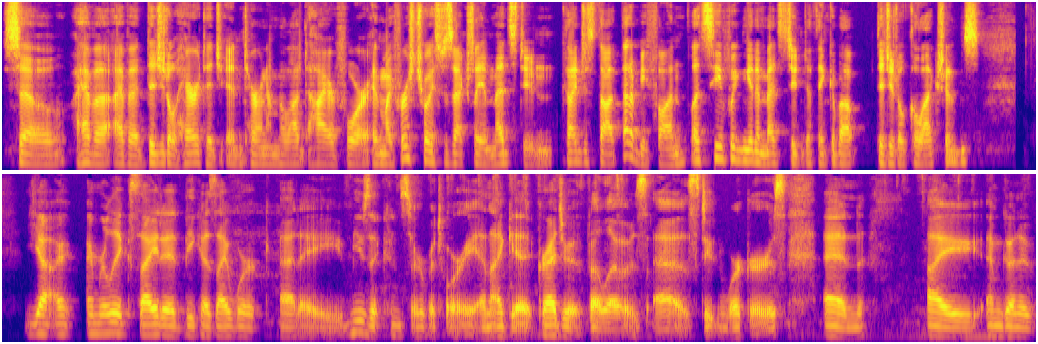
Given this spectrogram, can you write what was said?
So I have a I have a digital heritage intern I'm allowed to hire for, and my first choice was actually a med student because I just thought that'd be fun. Let's see if we can get a med student to think about digital collections. Yeah, I, am really excited because I work at a music conservatory and I get graduate fellows as student workers, and I am going to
